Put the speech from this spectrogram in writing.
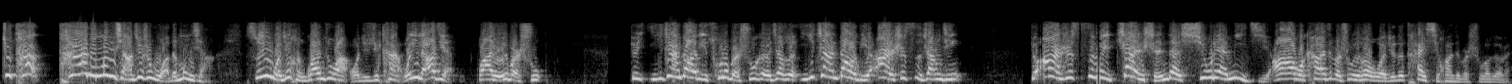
就他他的梦想就是我的梦想。所以我就很关注啊，我就去看，我一了解，哇，有一本书，就一战到底出了本书，各位叫做《一战到底二十四章经》，就二十四位战神的修炼秘籍啊！我看完这本书以后，我觉得太喜欢这本书了，各位，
